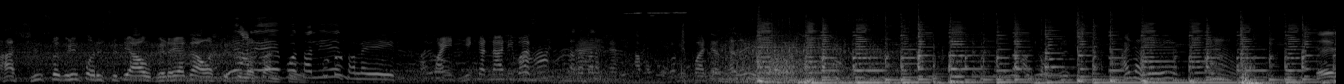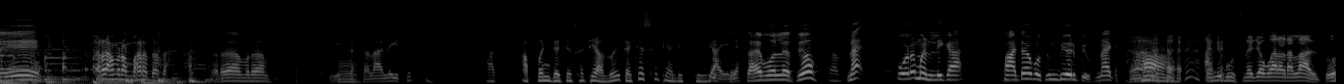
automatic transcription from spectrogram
अशी सगळी परिस्थिती अवघड आहे या गावातली तुला सांगतो. आली, ही कडनं आली बस. हे झालं. अरे राम राम भारत दादा. राम राम. हे कशाला आलं इथं? अरे, आपण ज्याच्यासाठी आलोय त्याच्यासाठी आलेत ते. जायला काय बोलला त्यो नाही पोरं म्हणली का फाट्यावर बसून बिअर पिऊ नाही का? आणि भुसण्याच्या वराडाला आलतो.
